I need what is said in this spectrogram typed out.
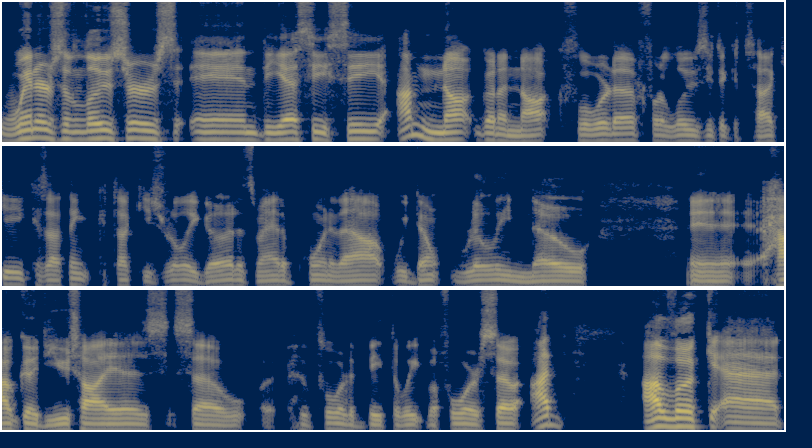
winners and losers in the SEC. I'm not going to knock Florida for losing to Kentucky because I think Kentucky's really good. As Amanda pointed out, we don't really know uh, how good Utah is. So, who Florida beat the week before. So, I I look at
